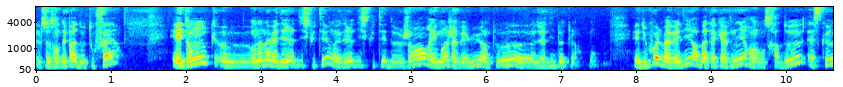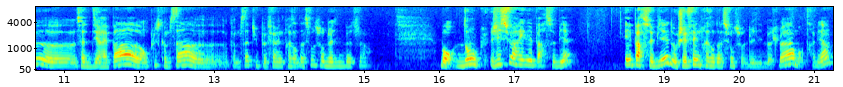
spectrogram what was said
elle se sentait pas de tout faire et donc on en avait déjà discuté, on avait déjà discuté de genre et moi j'avais lu un peu Judith Butler. Et du coup, elle m'avait dit, oh, bah t'as qu'à venir, on sera deux, est-ce que euh, ça te dirait pas, euh, en plus comme ça, euh, comme ça tu peux faire une présentation sur Judith Butler? Bon, donc j'y suis arrivé par ce biais, et par ce biais, donc j'ai fait une présentation sur Judith Butler, bon très bien,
